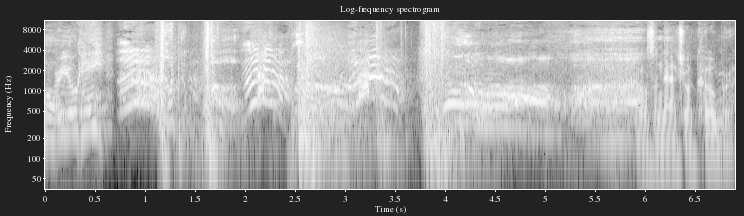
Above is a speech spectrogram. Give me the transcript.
Are you okay? Girl's a natural cobra.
